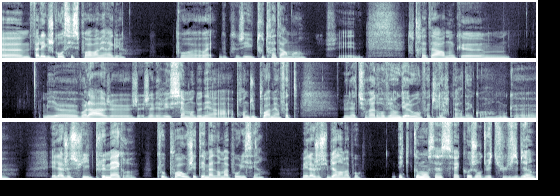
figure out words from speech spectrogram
Euh, fallait que je grossisse pour avoir mes règles. Pour, ouais. Donc, j'ai eu tout très tard, moi. Hein. J'ai très tard. Donc, euh, mais euh, voilà, j'avais réussi à un moment donné à prendre du poids, mais en fait, le naturel revient au galop. En fait, je les reperdais, quoi. Donc, euh, et là, je suis plus maigre qu'au poids où j'étais mal dans ma peau au lycée. Hein. Mais là, je suis bien dans ma peau. Et comment ça se fait qu'aujourd'hui tu le vis bien?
